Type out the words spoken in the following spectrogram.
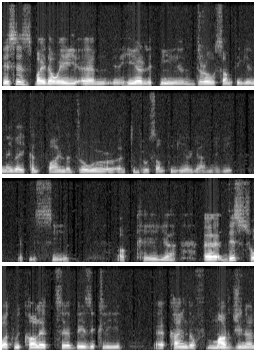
this is, by the way, um, here, let me draw something here. Maybe I can find a drawer uh, to draw something here. Yeah, maybe. Let me see. Okay, yeah. Uh, this is what we call it, basically, a kind of marginal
